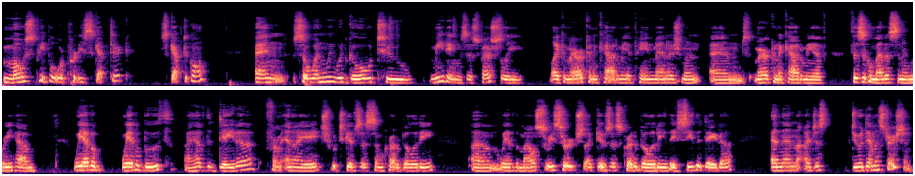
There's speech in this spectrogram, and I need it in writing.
most people were pretty skeptic, skeptical, and so when we would go to meetings, especially like American Academy of Pain Management and American Academy of Physical Medicine and Rehab, we have a we have a booth. I have the data from NIH, which gives us some credibility. Um, we have the mouse research that gives us credibility. They see the data. And then I just do a demonstration.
